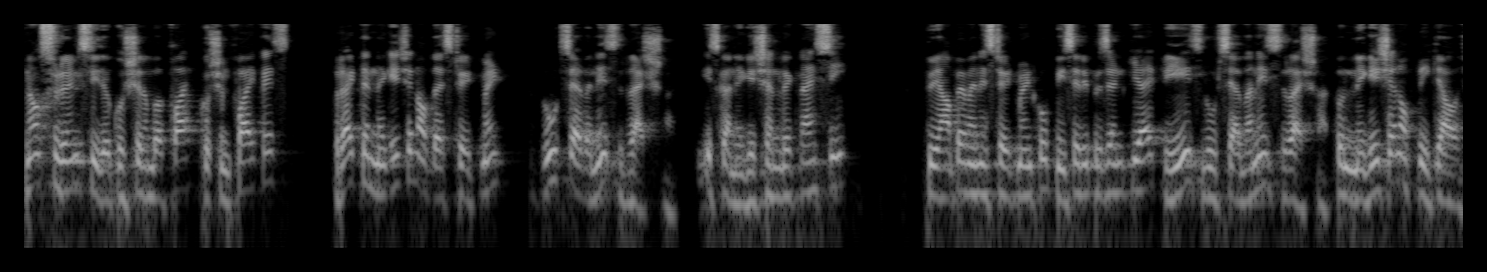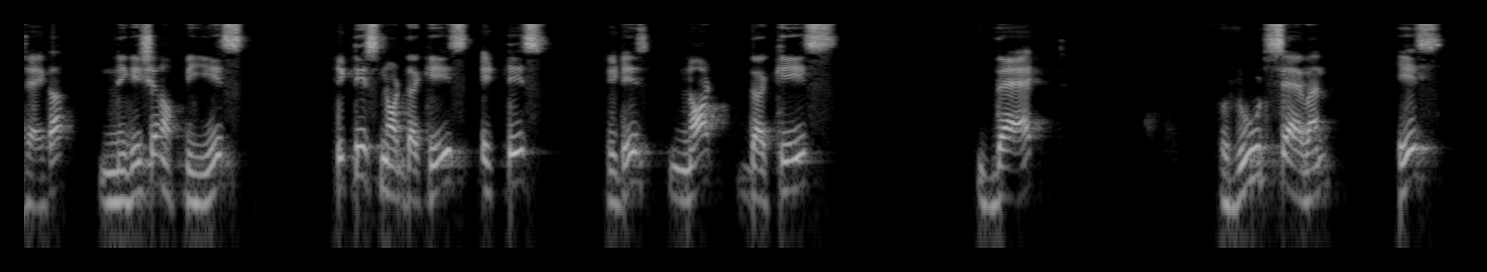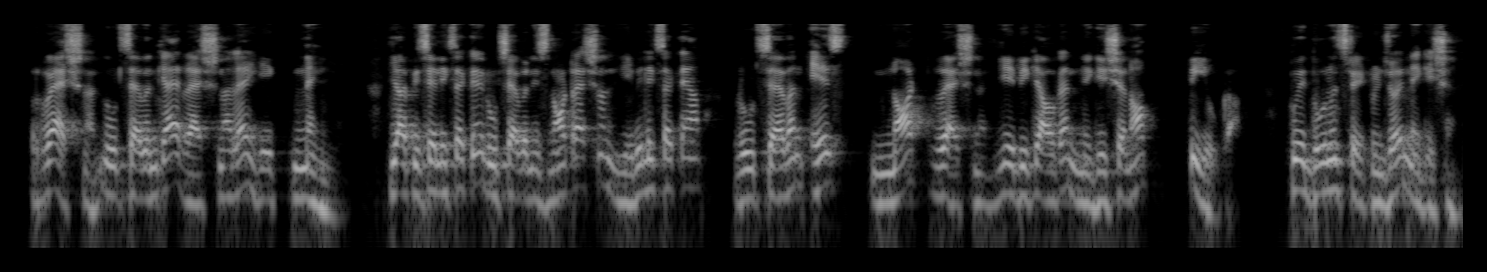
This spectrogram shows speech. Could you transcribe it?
Now students see the question number five. Question five is write the negation of the statement root seven is rational. इसका negation लिखना है सी तो यहाँ पे मैंने स्टेटमेंट को पी से रिप्रेजेंट किया है P is root seven is rational तो नेगेशन ऑफ़ पी क्या हो जाएगा negation of P is it is not the case it is it is not the case that root seven is rational root seven क्या है? Rational है, ये नहीं या आप इसे लिख सकते हैं root seven is not rational ये भी लिख सकते हैं आप। Root seven is not rational ये भी क्या होगा? नेगेशन ऑफ़ पी होगा। तो ये दोनों स्टेटमेंट जो है negation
